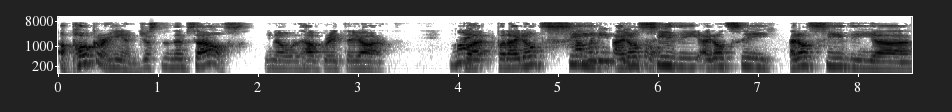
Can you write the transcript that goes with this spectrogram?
a poker hand just in themselves. You know, with how great they are. Mike, but but I don't see I don't see the I don't see I don't see the uh,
